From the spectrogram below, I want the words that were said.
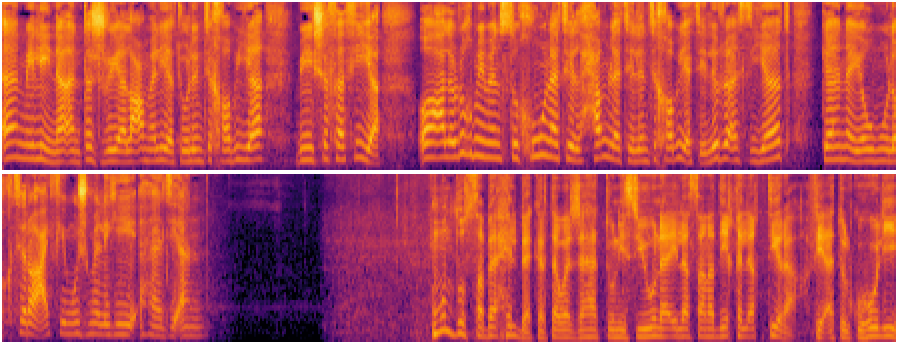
آملين أن تجري العملية الانتخابية بشفافية. وعلى الرغم من سخونة الحملة الانتخابية للرئاسيات كان يوم الاقتراع في مجمله هادئا. منذ الصباح الباكر توجه التونسيون إلى صناديق الاقتراع. فئة الكهول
